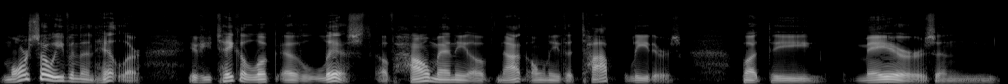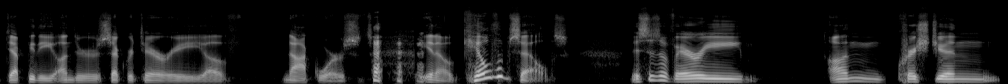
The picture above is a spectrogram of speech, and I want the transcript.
more so even than Hitler, if you take a look at a list of how many of not only the top leaders, but the mayors and deputy undersecretary of knockwursts, you know, kill themselves. This is a very unchristian,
